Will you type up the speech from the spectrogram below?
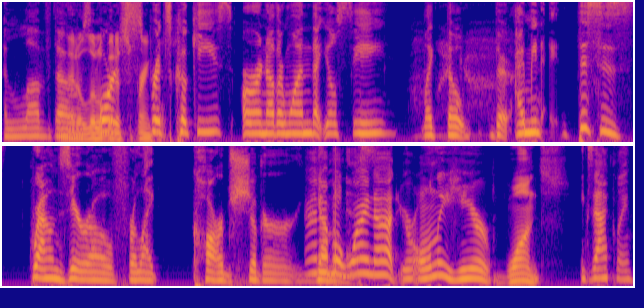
I love And those. then a little or bit of sprinkles. Spritz cookies are another one that you'll see. Like the, the, I mean, this is ground zero for like carb sugar. I know, but why not? You're only here once, Exactly.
